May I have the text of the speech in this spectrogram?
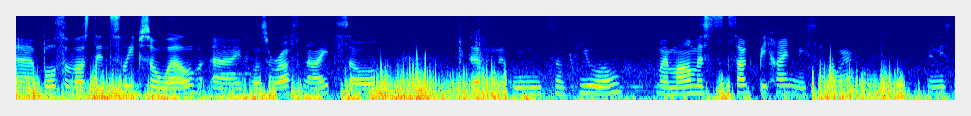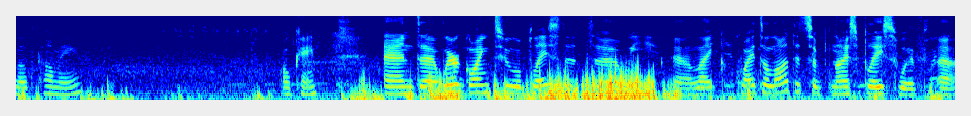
Uh, both of us didn't sleep so well. Uh, it was a rough night, so we definitely need some fuel. My mom is stuck behind me somewhere and is not coming. Okay, and uh, we're going to a place that uh, we uh, like quite a lot. It's a nice place with uh,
